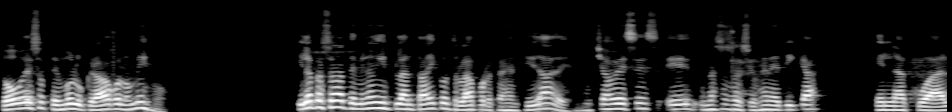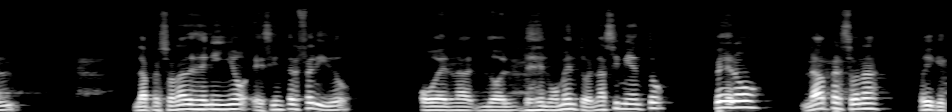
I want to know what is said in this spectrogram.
todo eso está involucrado con lo mismo. Y la persona termina implantada y controlada por estas entidades. Muchas veces es una asociación genética en la cual la persona desde niño es interferido o desde el momento del nacimiento, pero la persona Oye,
